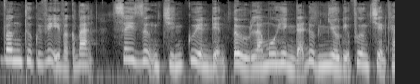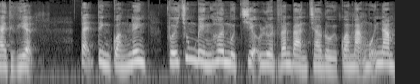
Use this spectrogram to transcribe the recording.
Vâng, thưa quý vị và các bạn, xây dựng chính quyền điện tử là mô hình đã được nhiều địa phương triển khai thực hiện. Tại tỉnh Quảng Ninh, với trung bình hơn 1 triệu lượt văn bản trao đổi qua mạng mỗi năm,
